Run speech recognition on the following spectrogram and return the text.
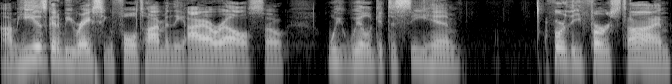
um, he is going to be racing full time in the IRL, so we will get to see him for the first time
